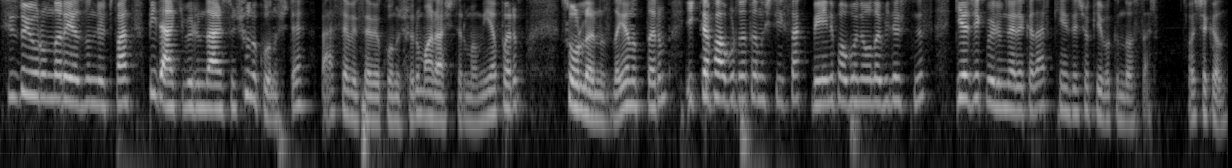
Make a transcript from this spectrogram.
Siz de yorumlara yazın lütfen. Bir dahaki bölümde Ersin şunu konuş de. Ben seve seve konuşurum, araştırmamı yaparım. Sorularınızı da yanıtlarım. İlk defa burada tanıştıysak beğenip abone olabilirsiniz. Gelecek bölümlere kadar kendinize çok iyi bakın dostlar. Hoşçakalın.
